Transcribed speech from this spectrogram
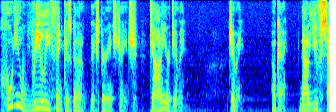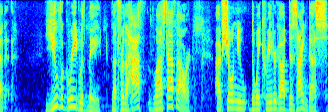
Who do you really think is going to experience change? Johnny or Jimmy? Jimmy. Okay. Now you've said it. You've agreed with me that for the half, last half hour, I've shown you the way Creator God designed us.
